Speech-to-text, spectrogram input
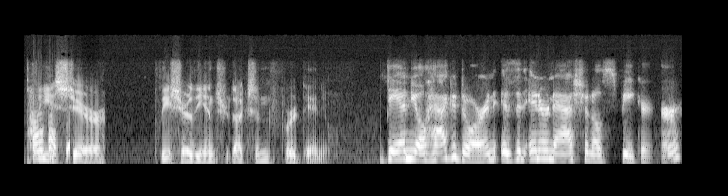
please Perfect. share. Please share the introduction for Daniel. Daniel Hagedorn is an international speaker,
